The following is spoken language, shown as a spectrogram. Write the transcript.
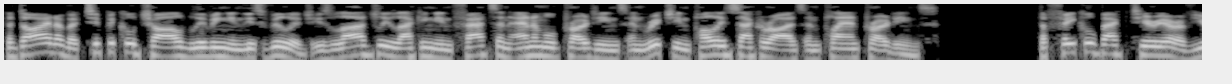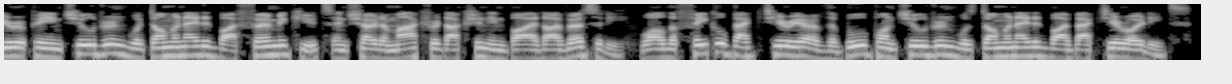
The diet of a typical child living in this village is largely lacking in fats and animal proteins and rich in polysaccharides and plant proteins. The fecal bacteria of European children were dominated by firmicutes and showed a marked reduction in biodiversity, while the fecal bacteria of the Boulpon children was dominated by bacteroidetes.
